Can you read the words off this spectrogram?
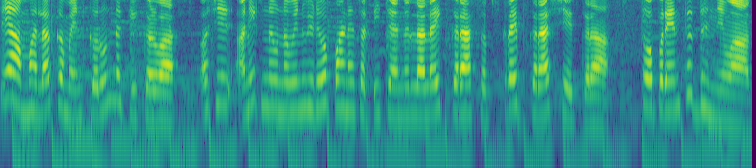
ते आम्हाला कमेंट करून नक्की कळवा. असे अनेक नवनवीन व्हिडिओ पाहण्यासाठी चॅनलला लाईक करा सबस्क्राईब करा शेअर करा. तोपर्यंत धन्यवाद.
